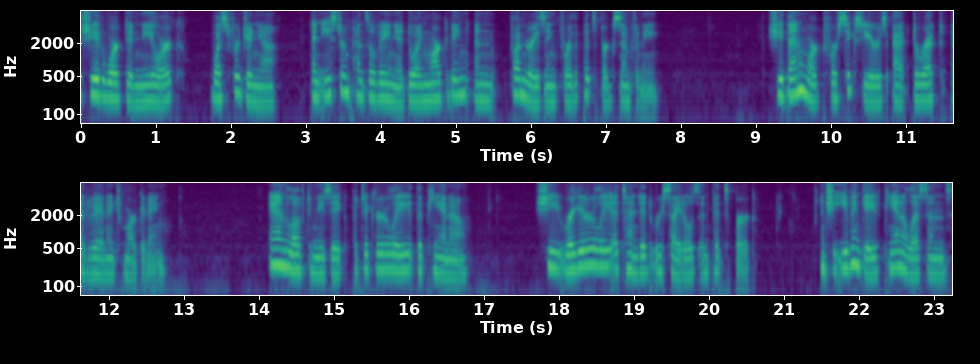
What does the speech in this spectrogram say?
She had worked in New York, West Virginia, and Eastern Pennsylvania doing marketing and fundraising for the Pittsburgh Symphony. She then worked for six years at Direct Advantage Marketing. Anne loved music, particularly the piano. She regularly attended recitals in Pittsburgh, and she even gave piano lessons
